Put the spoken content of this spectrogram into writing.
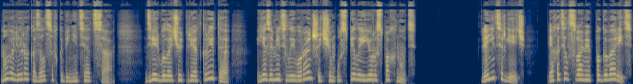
но Валера оказался в кабинете отца. Дверь была чуть приоткрыта, я заметила его раньше, чем успела ее распахнуть. «Леонид Сергеевич, я хотел с вами поговорить»,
